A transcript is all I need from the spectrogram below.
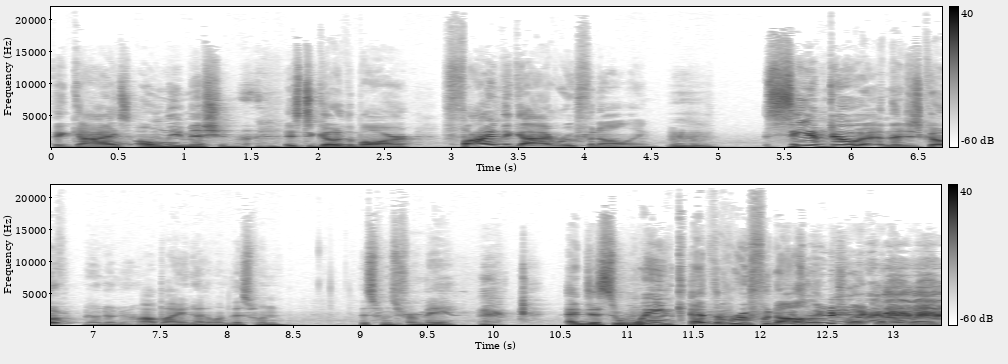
the guy's only mission is to go to the bar, find the guy roofinoling, Mm-hmm. see him do it, and then just go. No, no, no. I'll buy you another one. This one, this one's for me. And just wink at the roofinol. a click and a wink.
